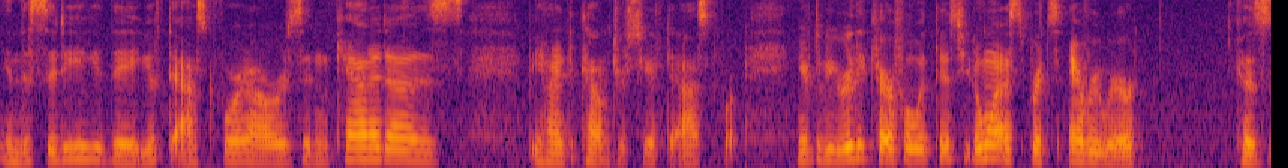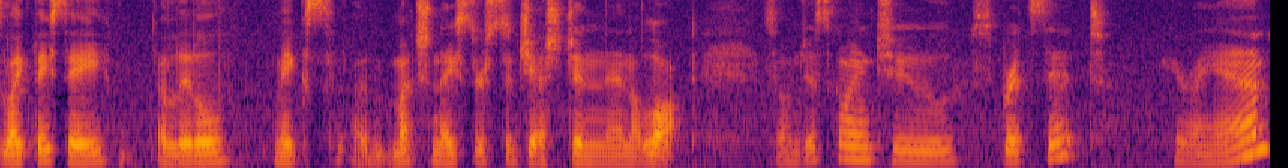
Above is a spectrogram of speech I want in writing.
in the city. They You have to ask for it. Ours in Canada is behind the counter, so you have to ask for it. You have to be really careful with this. You don't want to spritz everywhere because like they say, a little makes a much nicer suggestion than a lot. So I'm just going to spritz it. Here I am.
